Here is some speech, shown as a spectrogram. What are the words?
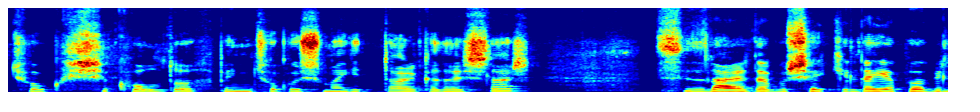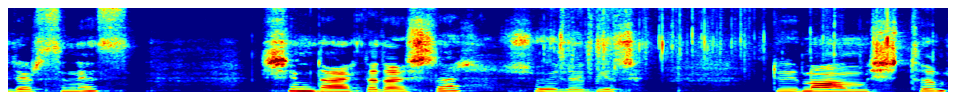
Çok şık oldu. Benim çok hoşuma gitti arkadaşlar. Sizler de bu şekilde yapabilirsiniz. Şimdi arkadaşlar şöyle bir düğme almıştım.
